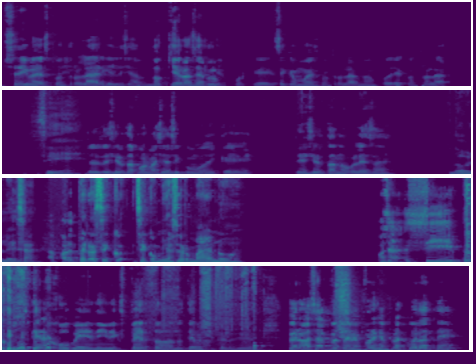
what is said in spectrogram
se iba a descontrolar. Y él decía, no quiero hacerlo porque sé que me voy a descontrolar, no me podría controlar. Sí, Entonces, de cierta forma, hacía así como de que tiene cierta nobleza. nobleza. Aparte, Pero se, se comió a su hermano. O sea, sí, pero pues es que era joven, inexperto, no tenía mucho conocimiento. Pero, o sea, pero también, por ejemplo, acuérdate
